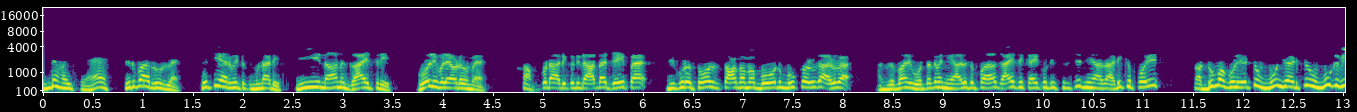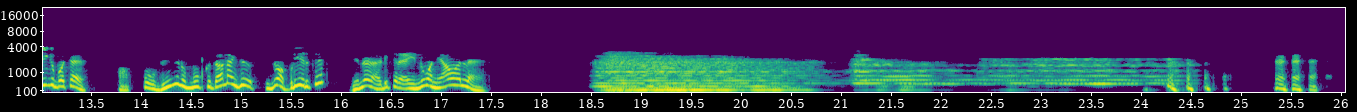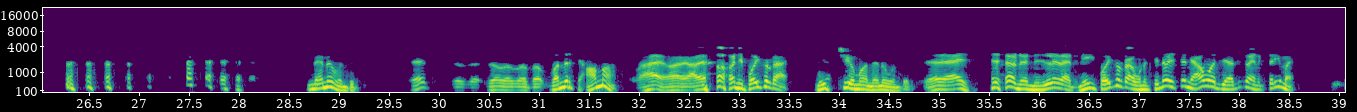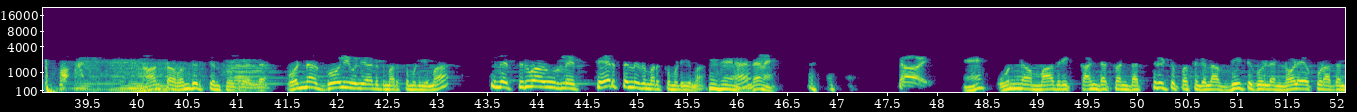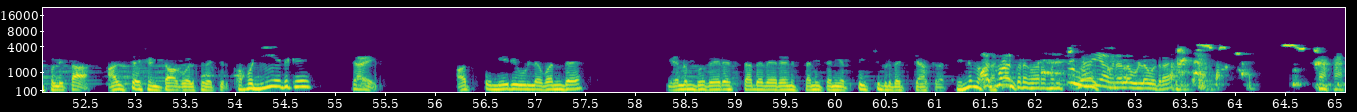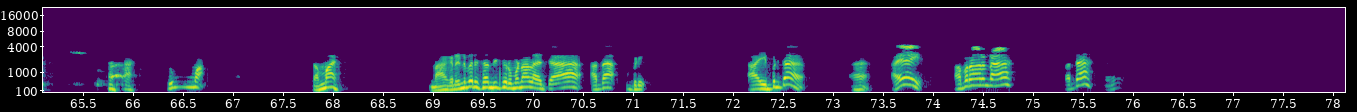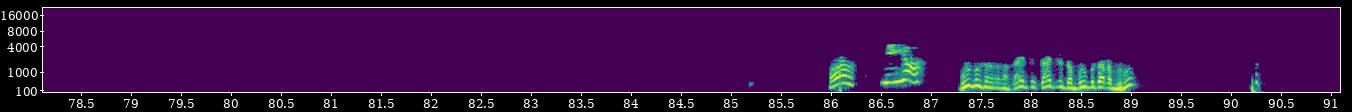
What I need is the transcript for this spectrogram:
இந்த வயசுல திருவாரூர்ல செட்டியார் வீட்டுக்கு முன்னாடி நீ நானும் காயத்ரி கோலி விளையாடுவோமே. அப்ப அடிக்கடி நான் தான் ஜெயிப்பேன். நீ கூட தோல் தாங்காம போன்னு மூக்கழுக அழுவ. அந்த மாதிரி ஒரு தடவை நீ அழுதுப்பா காயத்ரி கை குட்டி சிரிச்சு நீ அதை அடிக்க போய் நான் டூமா கோழி எடுத்து மூஞ்சி அடிச்சு மூக்கு வீங்கி போச்சேன் அப்போ வீங்கின மூக்கு தானே இது? இன்னும் அப்படியே இருக்கு? என்ன அடிக்கிற? இன்னும் ஞாபகம் இல்ல. நினைவு வந்துருச்சு. வந்துருச்சு. ஆமா. நீ போய் சொல்ற. நிச்சயமா நினைவு வந்துருச்சு. இல்ல, நீ போய் சொல்ற. உனக்கு சின்ன வயசுல ஞாபகம் வருது அதுக்கும் எனக்கு தெரியுமா. நான் தான் வந்துருச்சுன்னு சொல்றேன் ஒன்னா கோலி விளையாடுறது மறக்க முடியுமா? இல்ல திருவாரூர்ல தேர் தள்ளது மறக்க முடியுமா? உன்ன மாதிரி கண்ட கண்ட திருட்டு பசங்க எல்லாம் வீட்டுக்குள்ள நுழைய கூடாதுன்னு சொல்லித்தா அல்சேஷன் டாக் வளர்த்து வச்சிருக்கோம் அப்ப நீ எதுக்கு. அத்து மீறி உள்ள வந்த எலும்பு வேற சத வேறன்னு தனித்தனியா பிச்சு விட வச்சாக்குறது இன்னும் வாட்ச்மேன். கூட வர மாதிரி ஏன் அவனால உள்ள விடுற? சும்மா. அம்மா நாங்க ரெண்டு பேரும் சந்திச்சு ரொம்ப நாள் ஆச்சா? அதான் இப்படி. இப்படித்தான். ஐய் அப்புறம் வரேன்டா. அட்டா ஆ? நீயா? புல்புல் தாரா காய்ச்சி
